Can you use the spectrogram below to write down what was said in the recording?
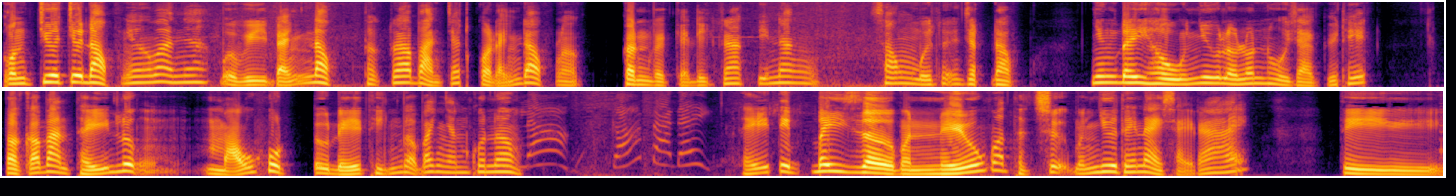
còn chưa chưa đọc nha các bạn nhé bởi vì đánh đọc thực ra bản chất của đánh đọc là cần phải kẻ địch ra kỹ năng, xong mới giật đọc. Nhưng đây hầu như là luân hồi giải quyết hết. Và các bạn thấy lượng máu hụt từ đế thính và bách nhăn quân không? Thế thì bây giờ mà nếu mà thật sự mà như thế này xảy ra ấy, thì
